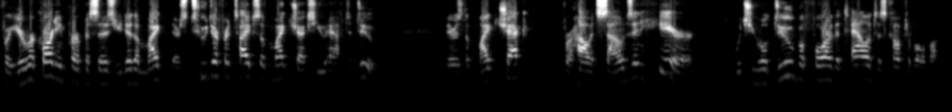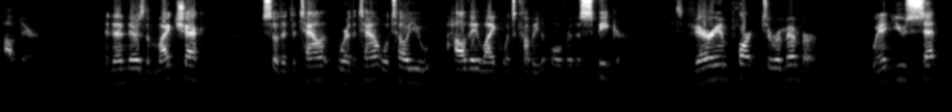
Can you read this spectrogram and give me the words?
for your recording purposes, you did a mic. There's two different types of mic checks you have to do. There's the mic check for how it sounds in here, which you will do before the talent is comfortable out there. And then there's the mic check so that the talent, where the talent will tell you how they like what's coming over the speaker. It's very important to remember when you set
